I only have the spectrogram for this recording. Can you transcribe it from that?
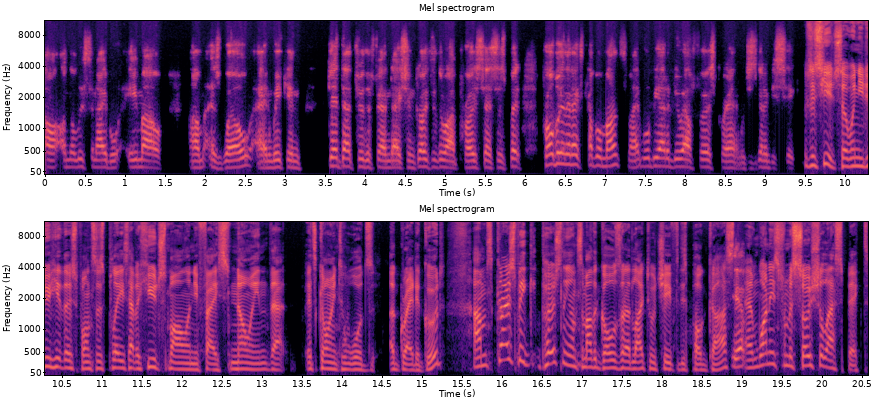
uh, on the Listen Able email um, as well, and we can get that through the foundation, go through the right processes. But probably in the next couple of months, mate, we'll be able to do our first grant, which is going to be sick. Which is huge. So when you do hear those sponsors, please have a huge smile on your face, knowing that it's going towards a greater good. Um, can I speak personally on some other goals that I'd like to achieve for this podcast? Yep. And one is from a social aspect.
